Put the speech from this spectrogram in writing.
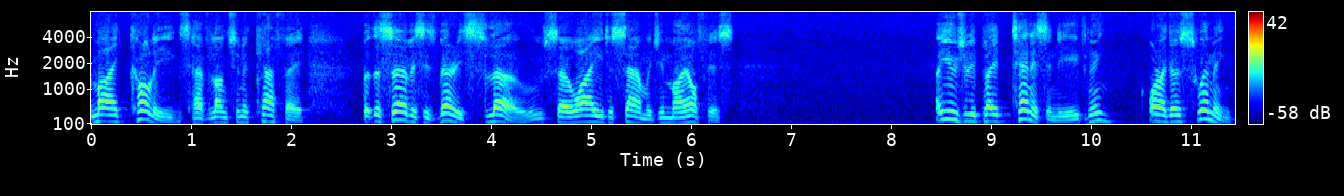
My colleagues have lunch in a cafe, but the service is very slow, so I eat a sandwich in my office. I usually play tennis in the evening, or I go swimming.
